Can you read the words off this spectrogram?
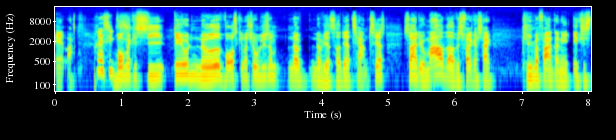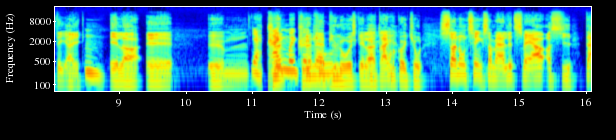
alder. Præcis. Hvor man kan sige, det er jo noget, vores generation, ligesom når, når vi har taget det her term til os, så har det jo meget været, hvis folk har sagt, klimaforandring eksisterer ikke, mm. eller øh, øhm, Ja, drenge må ikke gå i køn er kjole. biologisk, eller Ja, ja, drenge ja. må gå i kjole. Så nogle ting, som er lidt svære at sige, der,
